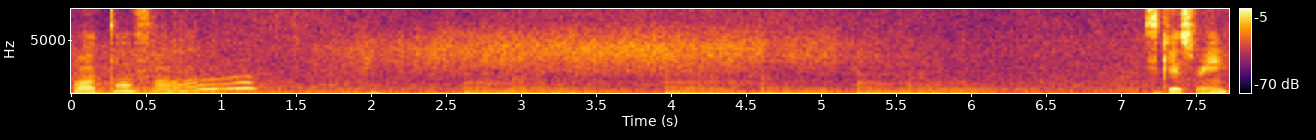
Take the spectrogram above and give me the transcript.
What the fuck? Excuse me.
